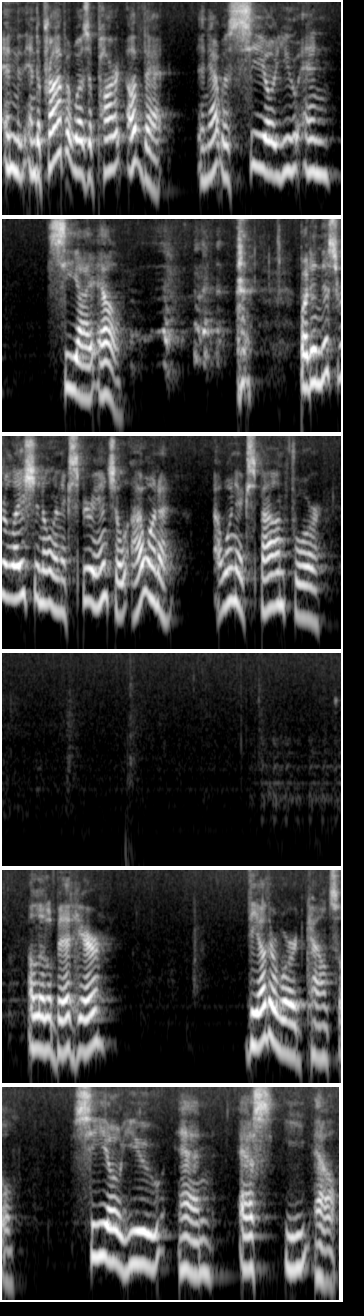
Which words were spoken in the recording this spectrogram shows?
and, and the prophet was a part of that. And that was C O U N C I L. but in this relational and experiential, I want to I want to expound for a little bit here. The other word, counsel, C O U N S E L.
